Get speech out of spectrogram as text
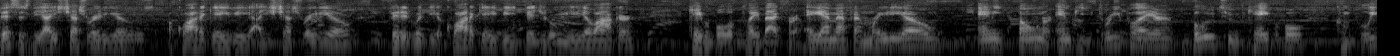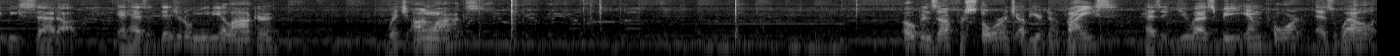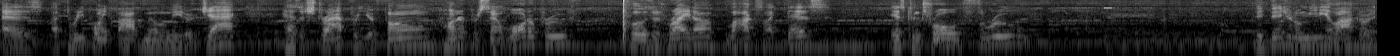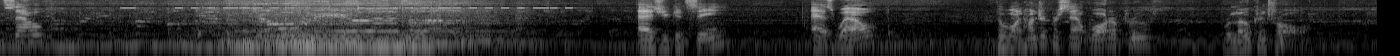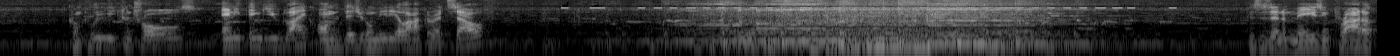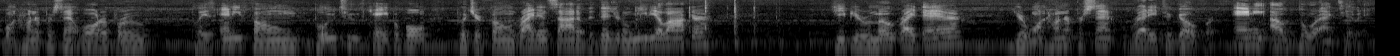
This is the Ice Chest Radio's Aquatic AV Ice Chest Radio fitted with the Aquatic AV digital media locker capable of playback for AM FM radio, any phone or MP3 player, Bluetooth capable, completely set up. It has a digital media locker which unlocks, opens up for storage of your device, has a USB import as well as a 3.5 millimeter jack, has a strap for your phone, 100% waterproof, closes right up, locks like this, is controlled through the digital media locker itself. As you can see, as well, the 100% waterproof remote control completely controls anything you'd like on the digital media locker itself. This is an amazing product, 100% waterproof, plays any phone, Bluetooth capable, put your phone right inside of the digital media locker, keep your remote right there, you're 100% ready to go for any outdoor activity.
